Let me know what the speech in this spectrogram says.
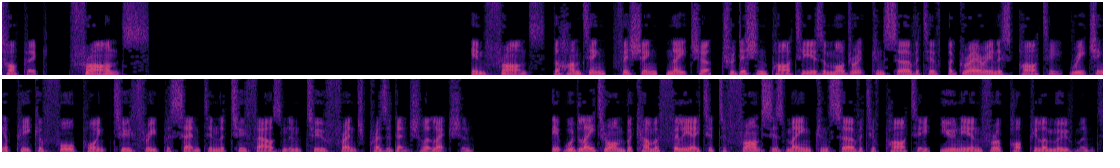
Topic: France. In France, the hunting, fishing, nature, tradition party is a moderate conservative, agrarianist party, reaching a peak of 4.23% in the 2002 French presidential election. It would later on become affiliated to France's main conservative party, Union for a Popular Movement.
